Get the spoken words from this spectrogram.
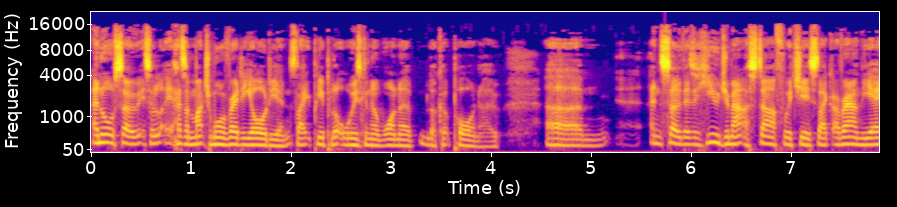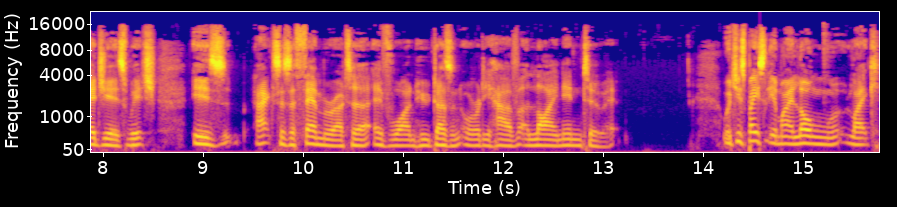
And also, it's a, it has a much more ready audience. Like people are always going to want to look at porno. Um, and so there's a huge amount of stuff which is like around the edges, which is acts as ephemera to everyone who doesn't already have a line into it which is basically my long like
